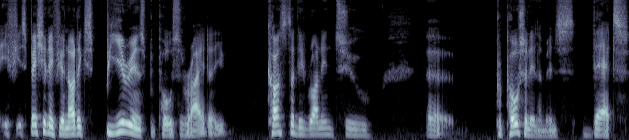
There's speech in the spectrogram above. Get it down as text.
if especially if you're not experienced proposal writer, you constantly run into uh, proposal elements that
